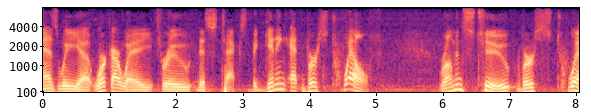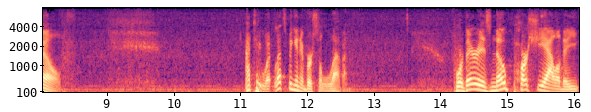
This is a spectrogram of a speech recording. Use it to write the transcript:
as we uh, work our way through this text, beginning at verse 12. Romans 2, verse 12. I tell you what, let's begin at verse 11. For there is no partiality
